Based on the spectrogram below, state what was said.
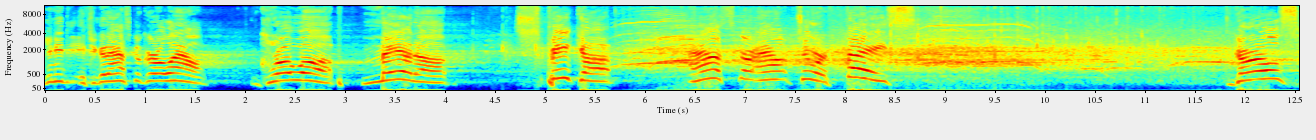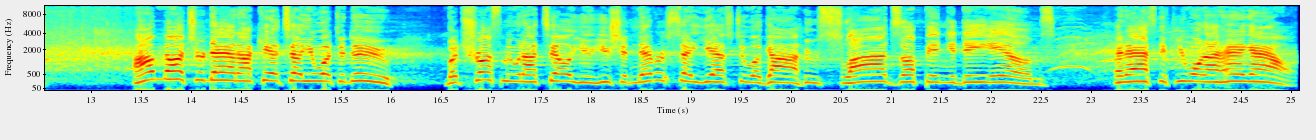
you need, if you're gonna ask a girl out, grow up, man up, speak up, ask her out to her face. Girls, I'm not your dad, I can't tell you what to do. But trust me when I tell you, you should never say yes to a guy who slides up in your DMs and ask if you want to hang out.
